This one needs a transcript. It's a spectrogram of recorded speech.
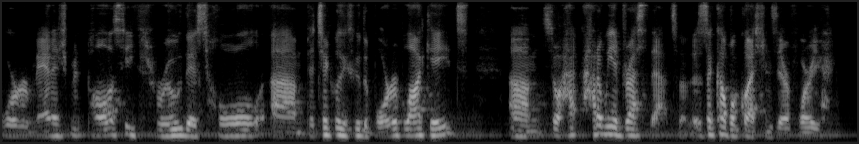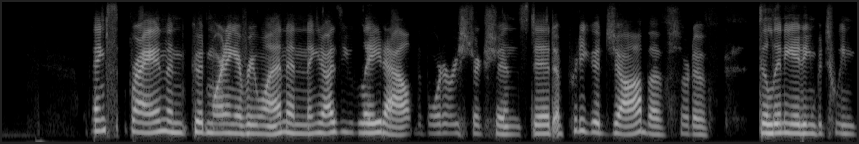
border management policy through this whole, um, particularly through the border blockades. Um, so how, how do we address that? So there's a couple questions there for you. Thanks, Brian, and good morning, everyone. And you know, as you laid out, the border restrictions did a pretty good job of sort of delineating between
